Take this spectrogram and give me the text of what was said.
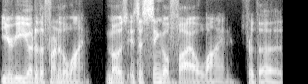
you you go to the front of the line. Most it's a single file line for the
